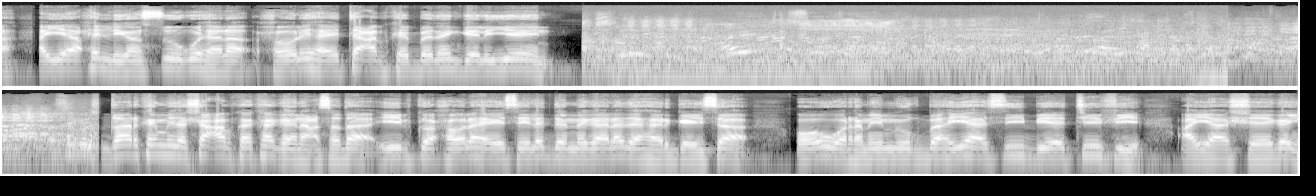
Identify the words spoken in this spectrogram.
ah ayaa xilligan suuq u hela xoolihii ay tacabka badan geliyeen. Qaar ka mida shacabka ka ganacsada iibka xoolaha ee sayladda magaalada hargeysa oo u warramay muuqbaahiyaha c b a t v ayaa sheegay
